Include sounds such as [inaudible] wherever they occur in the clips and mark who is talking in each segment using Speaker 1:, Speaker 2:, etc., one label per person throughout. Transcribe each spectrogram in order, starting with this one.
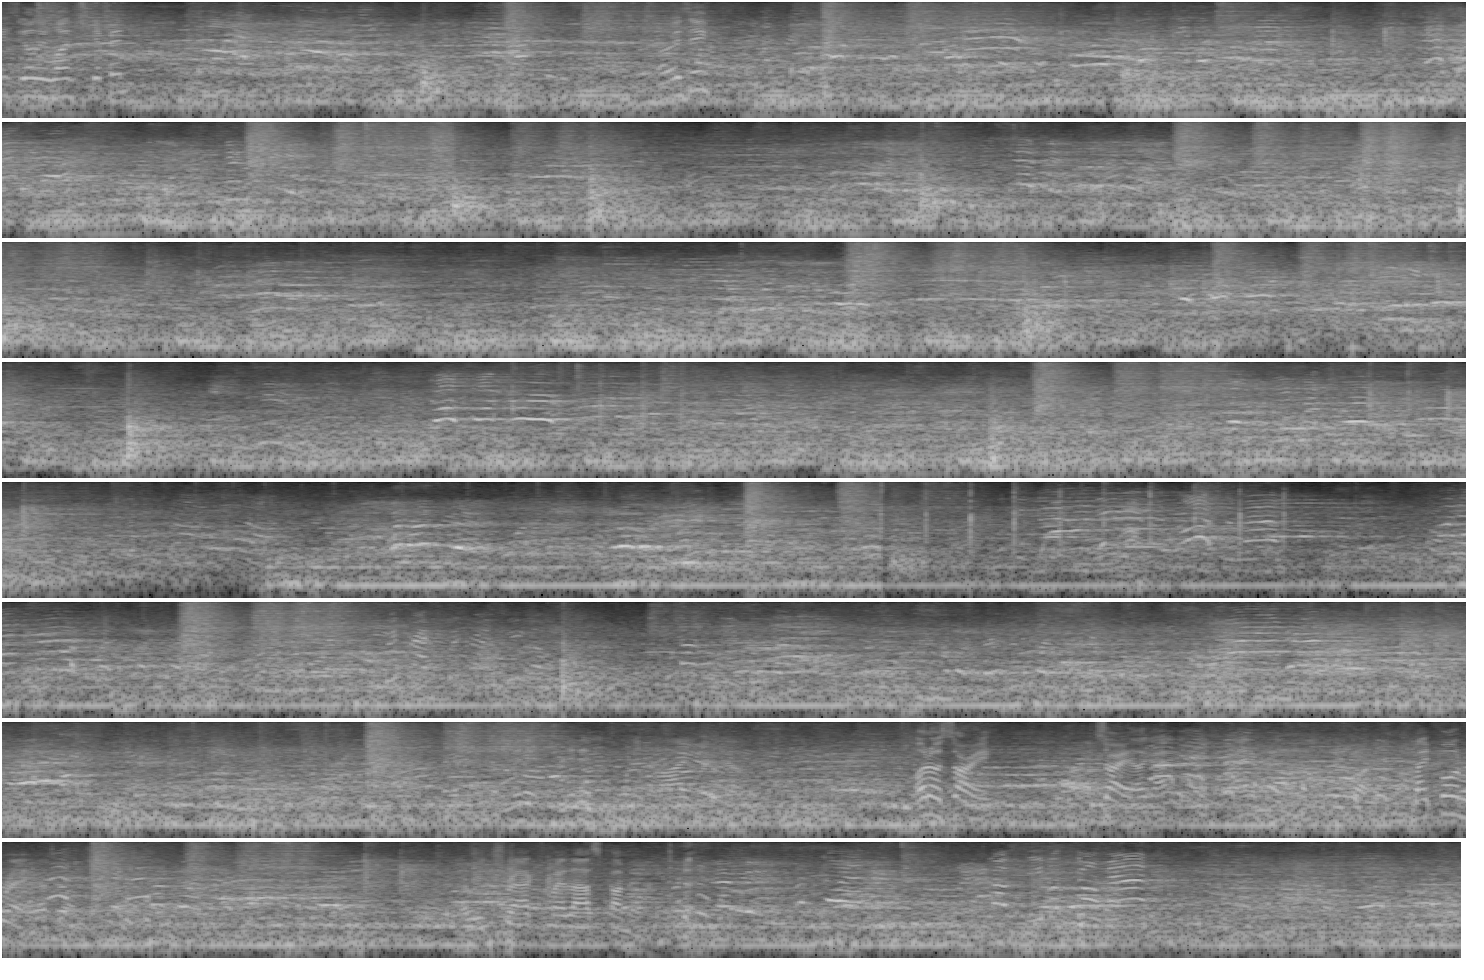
Speaker 1: he's the only one skipping. Oh, is he? Minute, my phone rang. That's what. I retract my last comment. [laughs]
Speaker 2: Let's go, man! Go,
